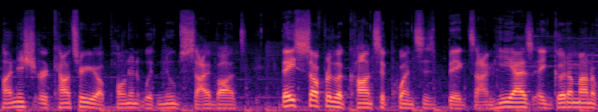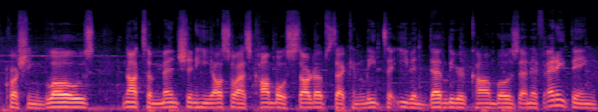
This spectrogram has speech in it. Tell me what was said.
punish or counter your opponent with Noob Saibot, they suffer the consequences big time. He has a good amount of crushing blows, not to mention he also has combo startups that can lead to even deadlier combos, and if anything,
